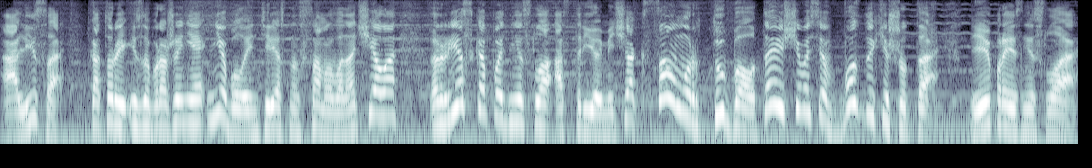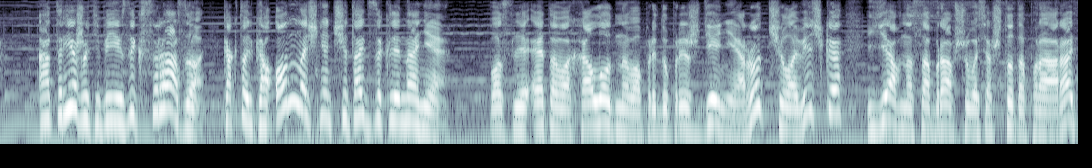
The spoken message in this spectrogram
Алиса, которой изображение не было интересно с самого начала, резко поднесла острие меча к самому рту болтающегося в воздухе шута и произнесла Отрежу тебе язык сразу, как только он начнет читать заклинания. После этого холодного предупреждения рот человечка, явно собравшегося что-то проорать,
